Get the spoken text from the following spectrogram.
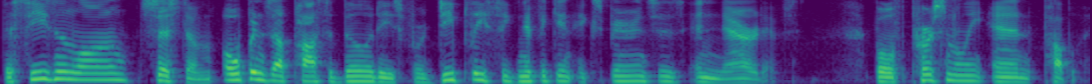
the season long system opens up possibilities for deeply significant experiences and narratives, both personally and public,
